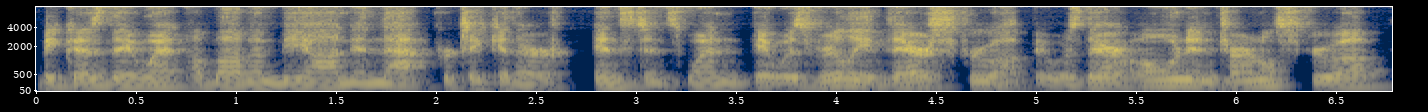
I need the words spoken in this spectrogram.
because they went above and beyond in that particular instance when it was really their screw up. It was their own internal screw up.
